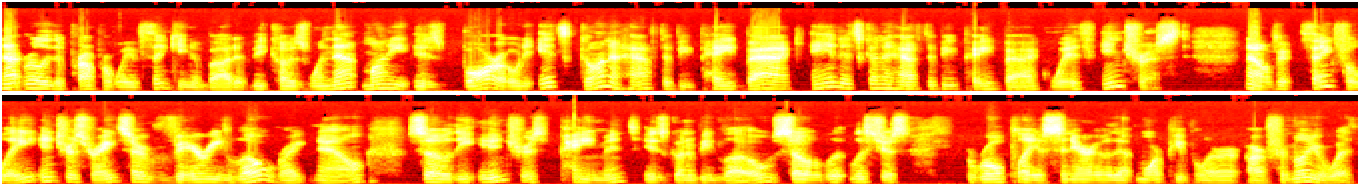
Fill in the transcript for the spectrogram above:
not really the proper way of thinking about it because when that money is borrowed, it's going to have to be paid back and it's going to have to be paid back with interest. Now, thankfully, interest rates are very low right now, so the interest payment is going to be low. So let's just role play a scenario that more people are, are familiar with.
